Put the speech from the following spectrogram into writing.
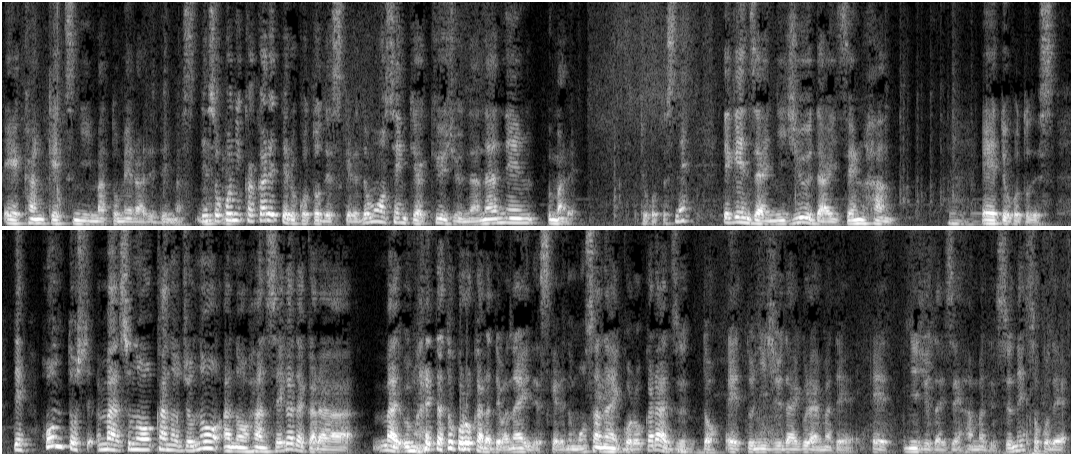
えー簡潔にまとめられています。でそこに書かれていることですけれども1997年生まれということですね。で現在20代前半、えーということですで本として、まあ、その彼女のあの反省がだから、まあ、生まれたところからではないですけれども幼い頃からずっと,、えー、と20代ぐらいまで、えー20代前半までですよねそこで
